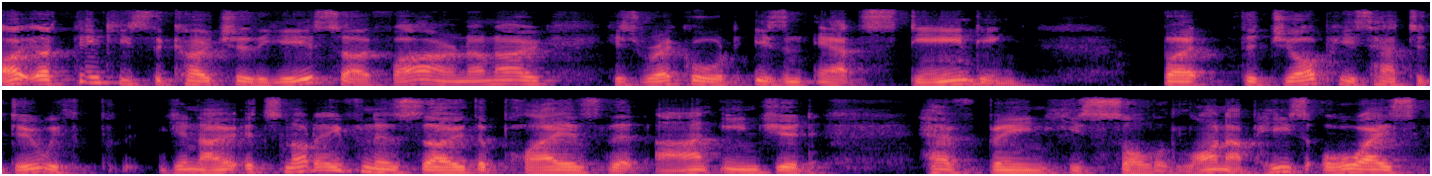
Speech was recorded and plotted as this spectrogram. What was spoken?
I, I think he's the coach of the year so far, and I know his record isn't outstanding, but the job he's had to do with, you know, it's not even as though the players that aren't injured have been his solid lineup. He's always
